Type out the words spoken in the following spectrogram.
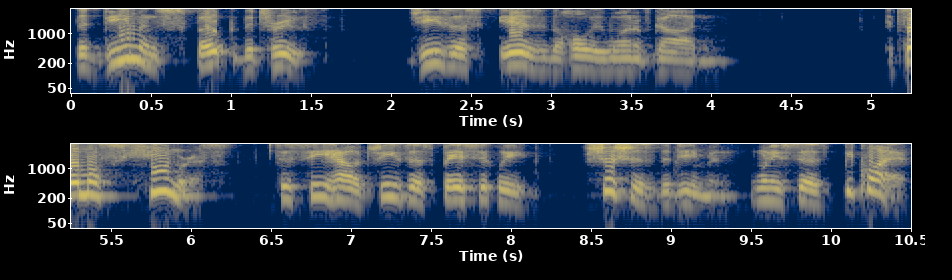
The demons spoke the truth. Jesus is the Holy One of God. It's almost humorous to see how Jesus basically shushes the demon when he says, Be quiet.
